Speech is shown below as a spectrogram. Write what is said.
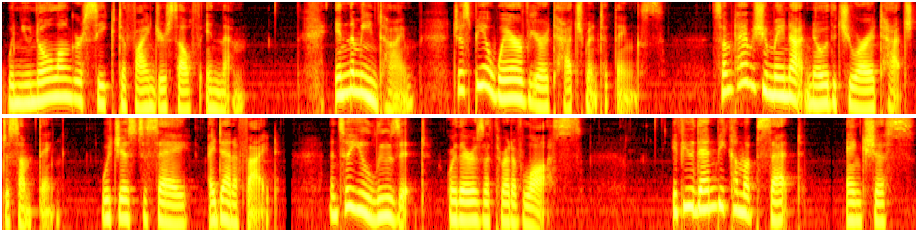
when you no longer seek to find yourself in them. In the meantime, just be aware of your attachment to things. Sometimes you may not know that you are attached to something, which is to say, identified, until you lose it or there is a threat of loss. If you then become upset, anxious,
